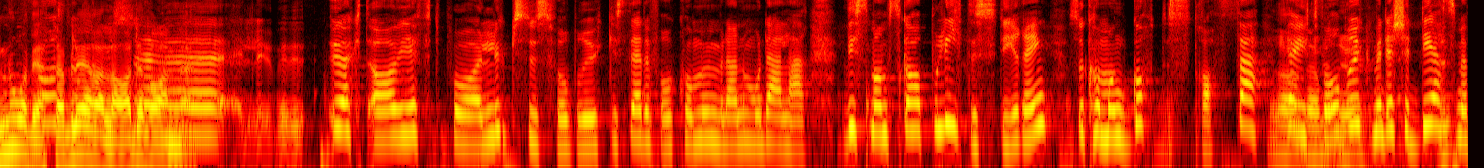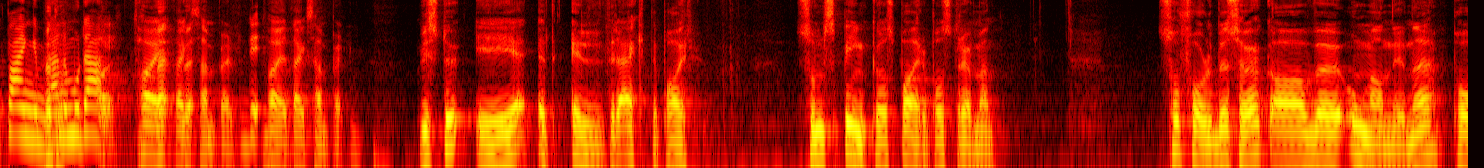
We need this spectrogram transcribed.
nå vi etablerer ladevanene. Økt avgift på luksusforbruk i stedet for å komme med denne modellen her. Hvis man skal ha politisk styring, så kan man godt straffe høyt forbruk, men det er ikke det som er poenget med denne modellen. Ta et eksempel. Ta et eksempel. Hvis du er et eldre ektepar som spinker og sparer på strømmen, så får du besøk av eh, ungene dine på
